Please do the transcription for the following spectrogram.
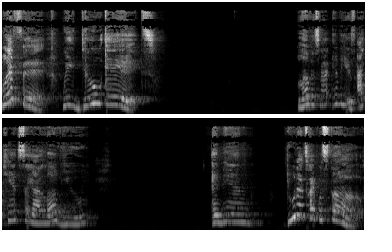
Listen, we do it. Love is not envious. I can't say I love you and then do that type of stuff.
